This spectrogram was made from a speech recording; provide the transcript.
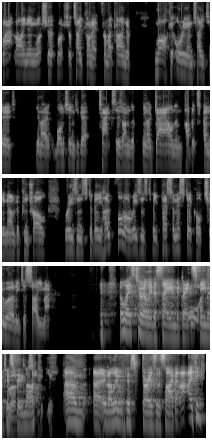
flatlining? What's your what's your take on it from a kind of market orientated, you know, wanting to get taxes under, you know, down and public spending under control? Reasons to be hopeful, or reasons to be pessimistic, or too early to say, Matt? Always too early to say in the great Always scheme of history, Mark. Say, yeah. um, uh, and I live with this story as an aside. But I, I think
